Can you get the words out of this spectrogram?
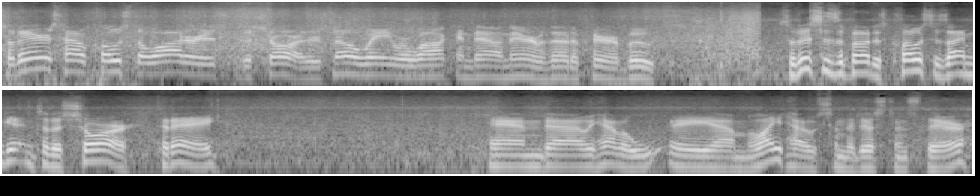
So there's how close the water is to the shore. There's no way we're walking down there without a pair of boots. So this is about as close as I'm getting to the shore today. And uh, we have a, a um, lighthouse in the distance there.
